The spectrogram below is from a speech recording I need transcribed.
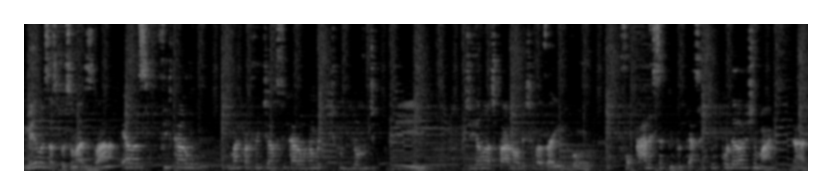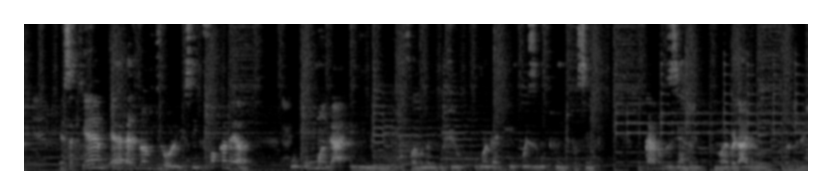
mesmo essas personagens lá, elas ficaram. Mais pra frente elas ficaram realmente tipo de novo de. de, de relance, ah, não, deixa elas aí, vamos focar nessa aqui, porque essa aqui é poderosa demais, tá Essa aqui é, é a Galera de Ouro, e tem que focar nela. O, o mangá, ele, eu falando mesmo, prefiro, o mangá tem coisas muito ruins, tipo assim, o cara não desenha bem, não é verdade, Rodrigo?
